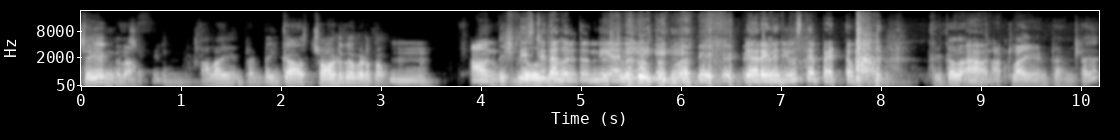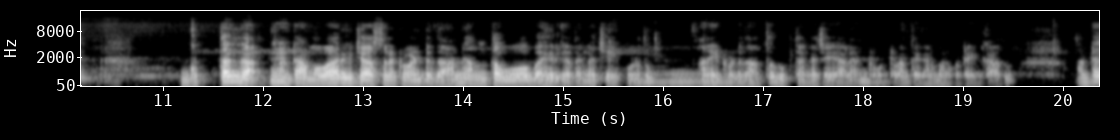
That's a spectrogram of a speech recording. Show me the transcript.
చెయ్యం కదా. అలా ఏంటంటే ఇంకా చాటుగా పెడతాం. అవును దిష్టి. తగులుతుంది అని. ఎవరైనా చూస్తే పెట్టం. కదా. అట్లా ఏంటంటే గుప్తంగా. అంటే అమ్మవారికి చేస్తున్నటువంటి దాన్ని అంత ఓ బహిర్గతంగా చేయకూడదు అనేటువంటి దాంతో గుప్తంగా చేయాలి అంటూ ఉంటారు అంతేగాని మరొకటి ఏం కాదు అంటే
